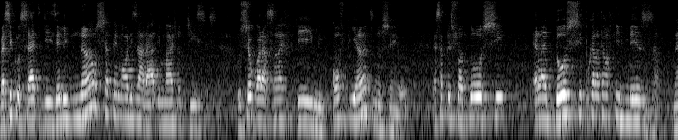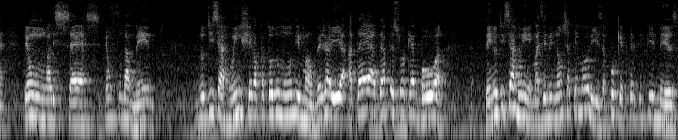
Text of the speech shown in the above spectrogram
Versículo 7 diz, ele não se atemorizará de más notícias. O seu coração é firme, confiante no Senhor. Essa pessoa doce, ela é doce porque ela tem uma firmeza, né? tem um alicerce, tem um fundamento notícia ruim chega para todo mundo, irmão. Veja aí, até, até a pessoa que é boa tem notícia ruim, mas ele não se atemoriza. Por quê? Porque ele tem firmeza,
